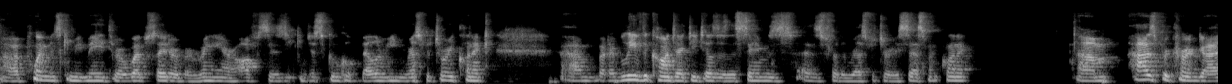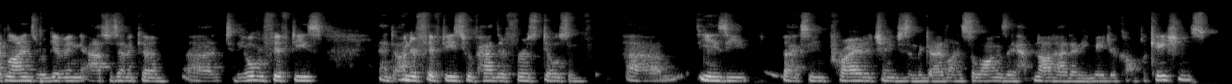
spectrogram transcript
Uh, appointments can be made through our website or by ringing our offices. You can just Google Bellarine Respiratory Clinic. Um, but I believe the contact details is the same as, as for the respiratory assessment clinic. Um, as per current guidelines, we're giving AstraZeneca uh, to the over 50s and under 50s who've had their first dose of um, the AZ vaccine prior to changes in the guidelines, so long as they have not had any major complications.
